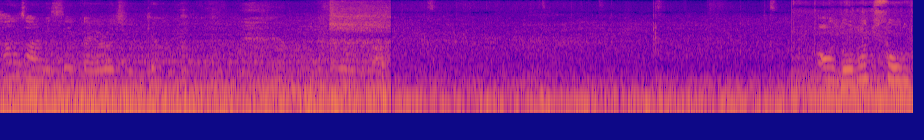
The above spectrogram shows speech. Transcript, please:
타는 사람 있으니까 열어줄게. 어,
